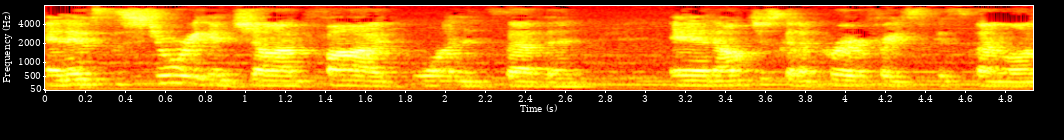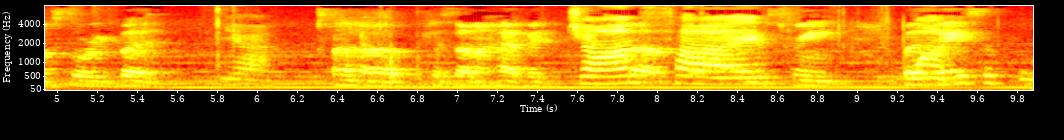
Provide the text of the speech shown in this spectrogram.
And it was the story in John five one and seven. And I'm just going to paraphrase because it's kind of a long story, but yeah, because uh, I don't have it. John uh, five, but one, basically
